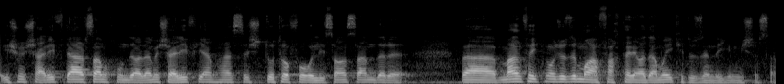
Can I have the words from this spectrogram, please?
ایشون شریف درسم خونده آدم شریفی هم هستش دو تا فوق لیسانس هم داره و من فکر کنم جزو موفق ترین آدمایی که تو زندگیم می‌شناسم.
